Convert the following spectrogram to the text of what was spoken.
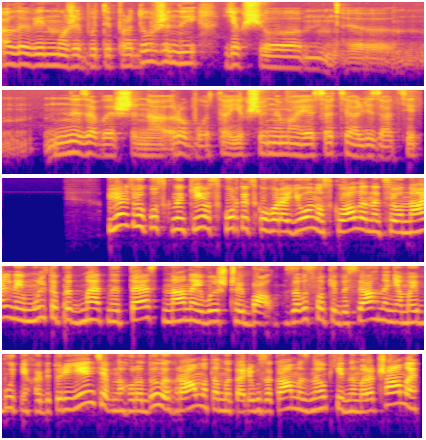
але він може бути продовжений, якщо е, не завершена робота, якщо немає соціалізації. П'ять випускників з Хортицького району склали національний мультипредметний тест на найвищий бал. За високі досягнення майбутніх абітурієнтів нагородили грамотами та рюкзаками з необхідними речами.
